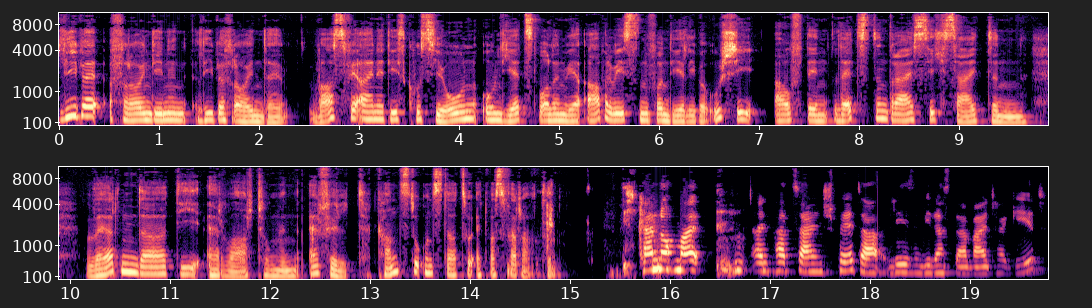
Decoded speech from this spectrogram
Liebe Freundinnen, liebe Freunde, was für eine Diskussion und jetzt wollen wir aber wissen von dir, lieber Uschi, auf den letzten 30 Seiten werden da die Erwartungen erfüllt. Kannst du uns dazu etwas verraten? Ich kann noch mal ein paar Zeilen später lesen, wie das da weitergeht.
